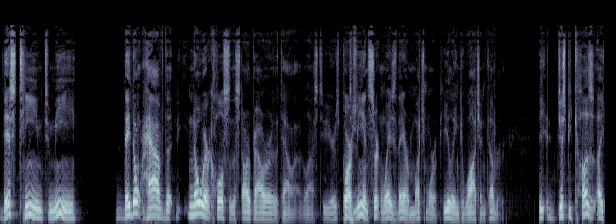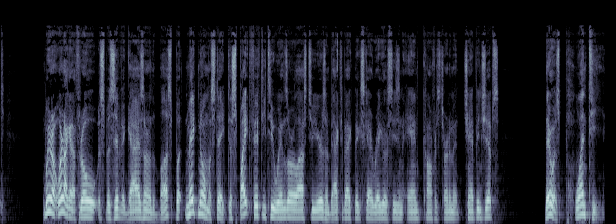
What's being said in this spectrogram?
this team to me they don't have the nowhere close to the star power or the talent of the last two years. But to me, in certain ways, they are much more appealing to watch and cover. Just because, like, we're not, we're not going to throw specific guys under the bus, but make no mistake, despite 52 wins over the last two years and back to back Big Sky regular season and conference tournament championships, there was plenty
